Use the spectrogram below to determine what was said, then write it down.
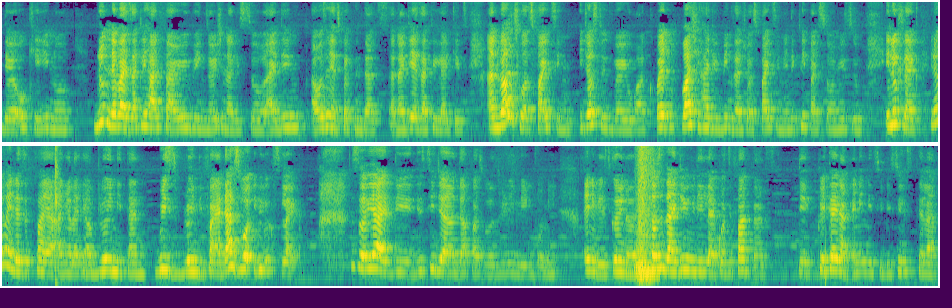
They were okay, you know. Bloom never exactly had fiery wings originally, so I didn't I wasn't expecting that and I did exactly like it. And while she was fighting, it just looked very whack. When while she had the wings and she was fighting in the clip I saw on YouTube, it looked like you know when there's a fire and you're like you're blowing it and breeze is blowing the fire, that's what it looks like. So yeah, the the CGI on that part was really lame for me. Anyways, going on. Something that I didn't really like was the fact that they created an enmity between Stella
